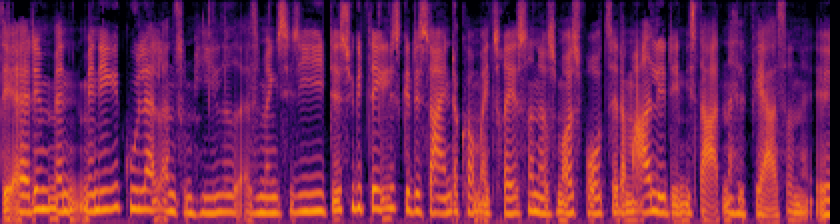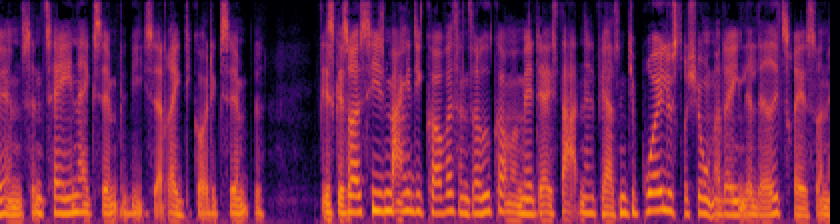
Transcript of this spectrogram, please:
det er det, men, men ikke guldalderen som helhed. Altså man kan sige, det psykedeliske design, der kommer i 60'erne, og som også fortsætter meget lidt ind i starten af 70'erne. Øhm, Santana eksempelvis er et rigtig godt eksempel. Det skal så også siges, at mange af de covers, han så udkommer med der i starten af 70'erne, de bruger illustrationer, der egentlig er lavet i 60'erne.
